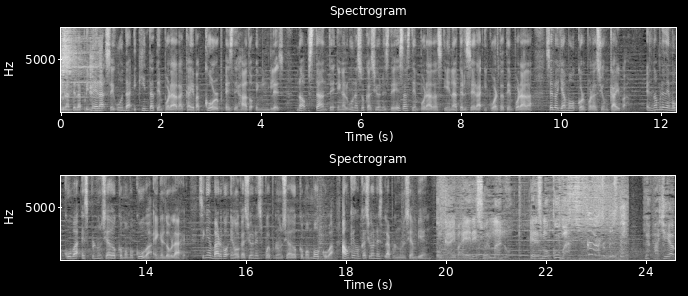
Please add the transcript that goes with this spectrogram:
Durante la primera, segunda y quinta temporada, Kaiba Corp es dejado en inglés. No obstante, en algunas ocasiones de esas temporadas y en la tercera y cuarta temporada se lo llamó Corporación Kaiba. El nombre de Mokuba es pronunciado como Mokuba en el doblaje, sin embargo en ocasiones fue pronunciado como Mokuba, aunque en ocasiones la pronuncian bien. Con Kaiba, eres su hermano, eres Mokuba. ¿Cómo supiste? Le fallé a.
